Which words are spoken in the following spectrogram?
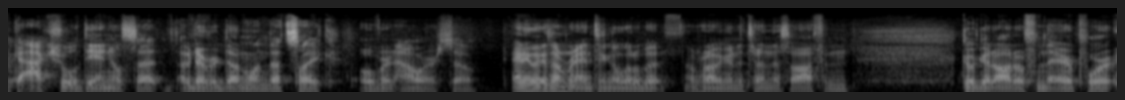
Like an actual Daniel set. I've never done one that's like over an hour. So anyways, I'm ranting a little bit. I'm probably gonna turn this off and go get Otto from the airport.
